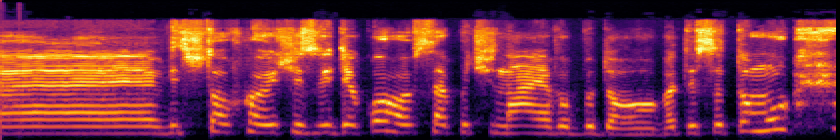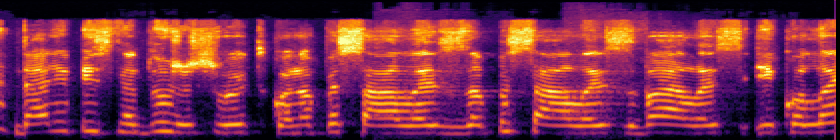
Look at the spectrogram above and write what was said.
е, відштовхуючись від якого все починає вибудовуватися. Тому далі пісня дуже швидко написались, записались, звелись. І коли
